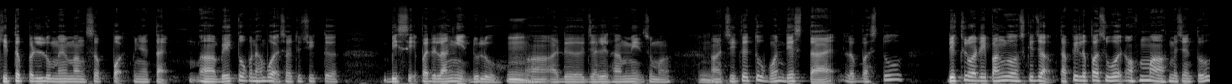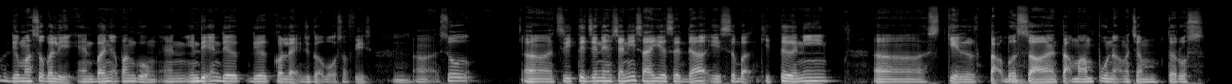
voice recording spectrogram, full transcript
kita perlu memang support punya type. Uh, Beto pernah buat satu cerita Bisik pada langit dulu. Hmm. Uh, ada Jalil Hamid semua. Hmm. Uh, cerita tu pun dia start lepas tu dia keluar dari panggung sekejap tapi lepas word of mouth macam tu dia masuk balik and banyak panggung and in the end dia dia collect juga box office. Hmm. Uh, so uh, cerita jenis macam ni saya sedar is sebab kita ni uh, skill tak besar hmm. tak mampu nak macam terus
